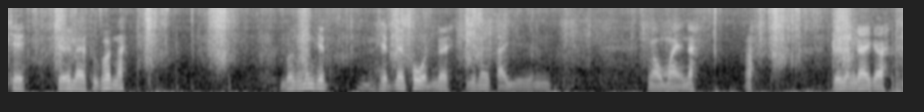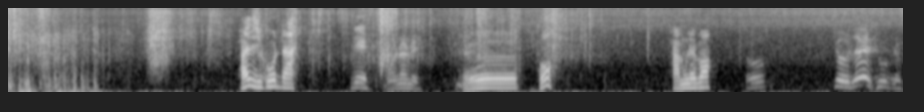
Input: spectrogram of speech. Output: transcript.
เค เจอแล้วทุกคนนะ เบิ่งมันเห็ดเห็ดในโพดเลยอยู่ในไตยืนเงาใหม่นะอะเดี๋ยวยังได้กะพระสิคุดนะนี่หมดนั่นเลยเออโอ้ทำเลยบ่ ชื่อเลยชุดเลย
